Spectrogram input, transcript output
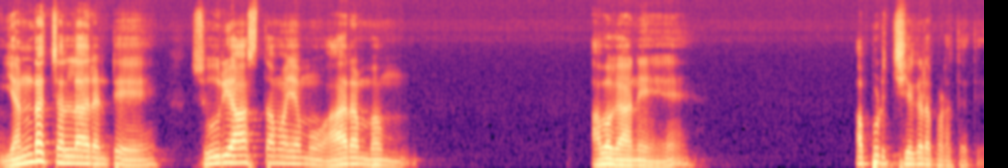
ఎండ చల్లారంటే సూర్యాస్తమయము ఆరంభం అవగానే అప్పుడు చీకట పడుతుంది.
